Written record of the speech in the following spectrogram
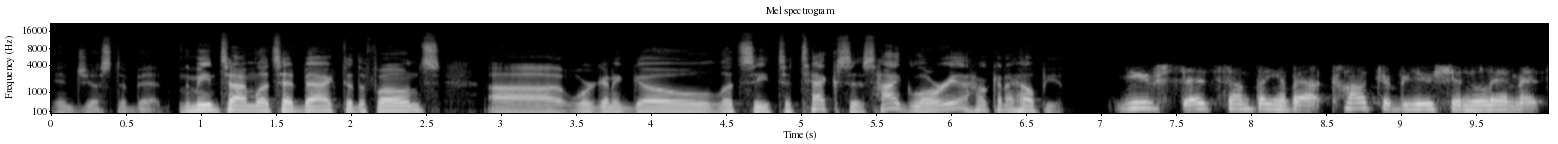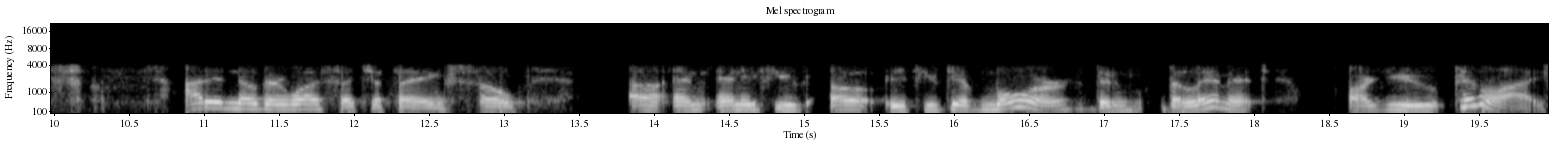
in just a bit. In the meantime, let's head back to the phones. Uh, we're going to go, let's see, to Texas. Hi, Gloria. How can I help you? You've said something about contribution limits. I didn't know there was such a thing. So, uh, and and if you uh, if you give more than the limit, are you penalized?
